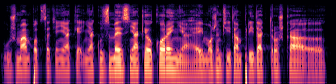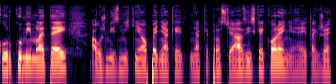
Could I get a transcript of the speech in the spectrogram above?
už mám v podstate nejaké, nejakú zmes nejakého korenia, hej, môžem si tam pridať troška e, kurkumy mletej a už mi vznikne opäť nejaké, nejaké proste azijské korenie, hej, takže e,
